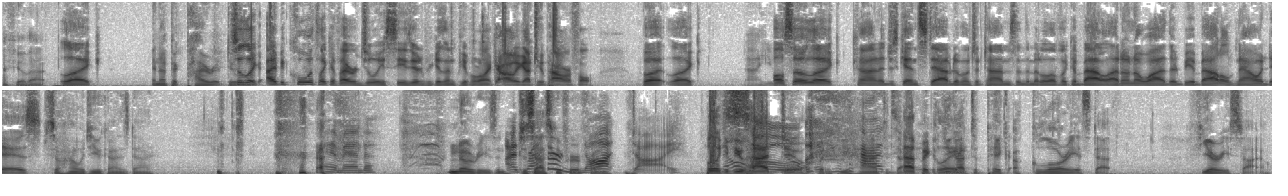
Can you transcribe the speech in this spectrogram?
I feel that Like, an epic pirate duel. so like I'd be cool with like if I were Julius Caesar because then people are like, oh, we got too powerful. But like, Nah, he was- also like kind of just getting stabbed a bunch of times in the middle of like a battle. I don't know why there'd be a battle nowadays. So how would you guys die? Hey, Amanda. No reason. I'd Just rather asking for a not die. But like if you had So- to, But if If you you had had to to. die, if Epically. you got to pick a glorious death, Fury style.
